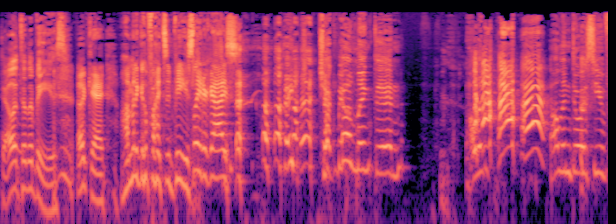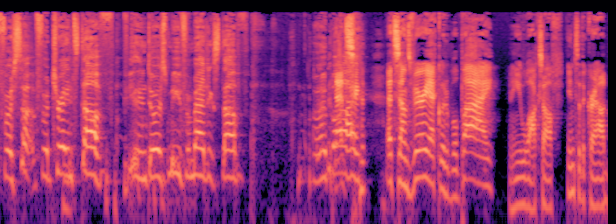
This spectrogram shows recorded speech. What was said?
Tell it to the bees. Okay. Well, I'm going to go find some bees. Later, guys. Hey, check me on LinkedIn. I'll, endorse you for for train stuff. If you endorse me for magic stuff. All right, bye. That's, that sounds very equitable. Bye. And he walks off into the crowd.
